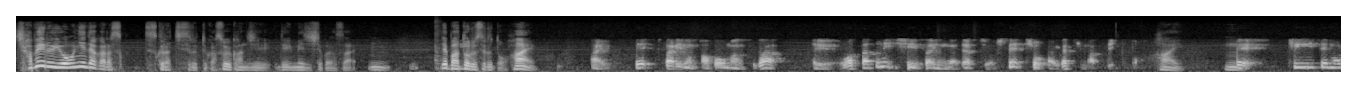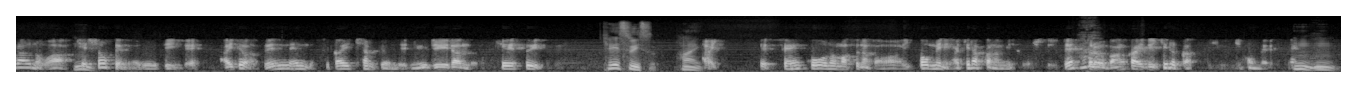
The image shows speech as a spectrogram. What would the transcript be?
す。喋るようにだからススクラッチするっていうかそういう感じでイメージしてください、うん、でバトルすると。はい。はい、で、2人のパフォーマンスが、えー終わった後に審査員がジャッジをして、勝敗が決まっていくと。はい、うんで、聞いてもらうのは、うん。決勝戦のルーティンで、相手は前年の世界チャンピオンでニュージーランドの K スイスです。K スイス。はい、はい、で先行の松永は1本目に明らかなミスをしていて、それを挽回できるかっていう2本目ですね。うんうん。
